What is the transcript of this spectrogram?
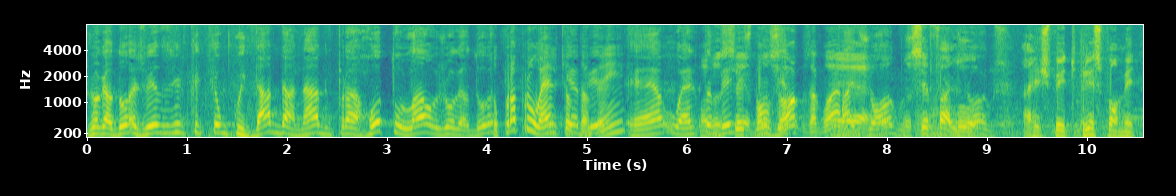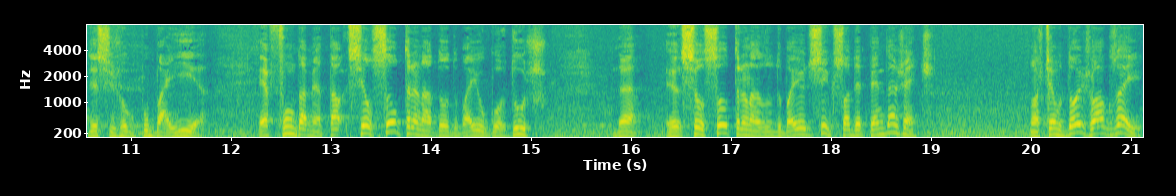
Jogador, às vezes, a gente tem que ter um cuidado danado para rotular o jogador. O próprio Wellington também. É, o Wellington também. Você, fez bons jogos agora. Mais é, jogos. Você falou jogos. a respeito, principalmente, desse jogo para o Bahia. É fundamental. Se eu sou o treinador do Bahia, o Gorducho, né? Eu, se eu sou o treinador do Bahia, eu disse que só depende da gente. Nós temos dois jogos aí.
